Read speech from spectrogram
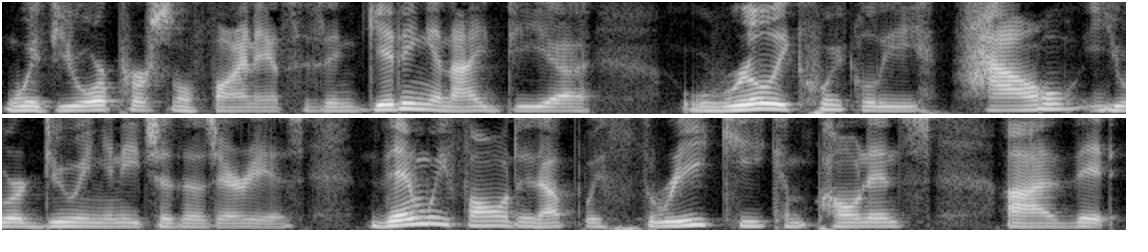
with your personal finances and getting an idea really quickly how you are doing in each of those areas. Then we followed it up with three key components uh, that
